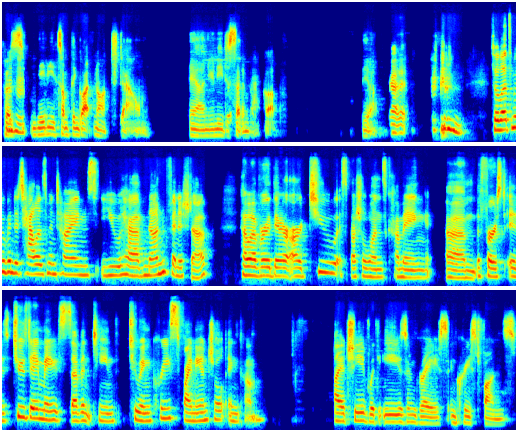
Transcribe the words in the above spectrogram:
Because mm-hmm. maybe something got knocked down and you need to set them back up. Yeah. Got it. So let's move into talisman times. You have none finished up. However, there are two special ones coming. Um, the first is Tuesday, May 17th to increase financial income. I achieve with ease and grace increased funds.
